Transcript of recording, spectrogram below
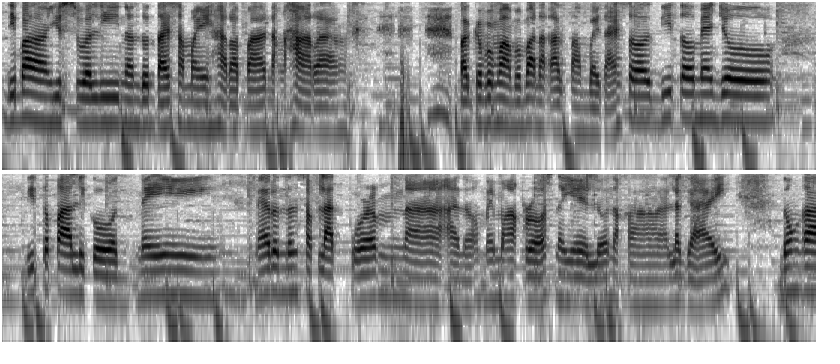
'di ba, usually nandun tayo sa may harapan, nakaharang. Pagka bumababa, naka-standby tayo. So dito medyo dito pa likod, may meron doon sa platform na ano, may mga cross na yellow nakalagay. Doon ka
